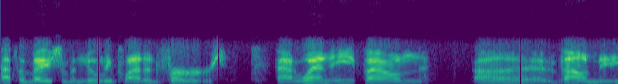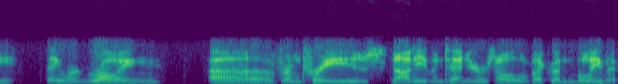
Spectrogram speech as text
at the base of the newly planted firs. And when he found uh, found me, they were growing uh, from trees not even 10 years old. I couldn't believe it.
